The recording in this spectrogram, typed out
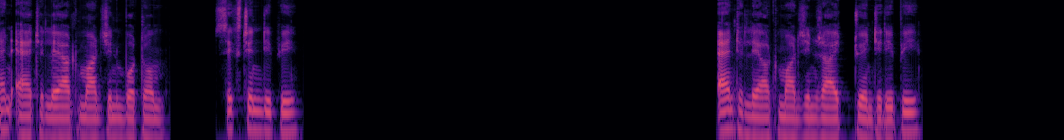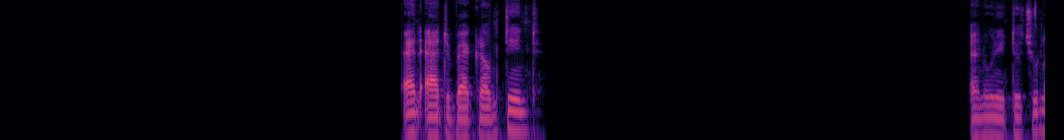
and add layout margin bottom 16 dp and layout margin right 20 dp and add background tint. And we need to choose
